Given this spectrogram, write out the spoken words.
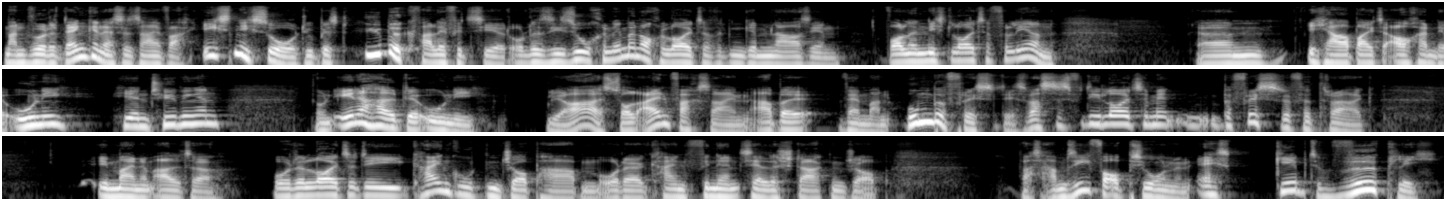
Man würde denken, es ist einfach, ist nicht so, du bist überqualifiziert oder sie suchen immer noch Leute für den Gymnasium, wollen nicht Leute verlieren. Ähm, ich arbeite auch an der Uni hier in Tübingen und innerhalb der Uni, ja, es soll einfach sein, aber wenn man unbefristet ist, was ist für die Leute mit einem befristeten Vertrag in meinem Alter? Oder Leute, die keinen guten Job haben oder keinen finanziell starken Job. Was haben sie für Optionen? Es gibt wirklich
